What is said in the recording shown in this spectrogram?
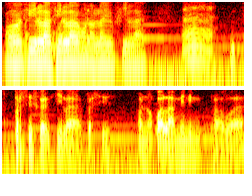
Oh, ku villa-villa luas ngono lah ya villa. Ah, persis kayak villa, persis. Ono kolam ning bawah,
